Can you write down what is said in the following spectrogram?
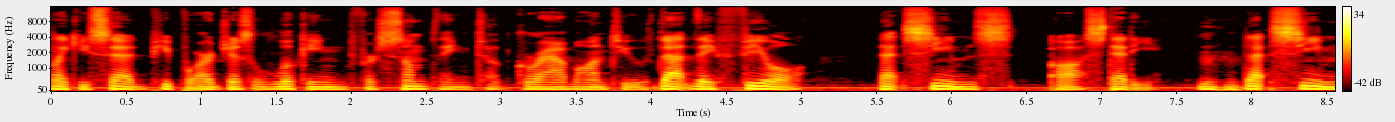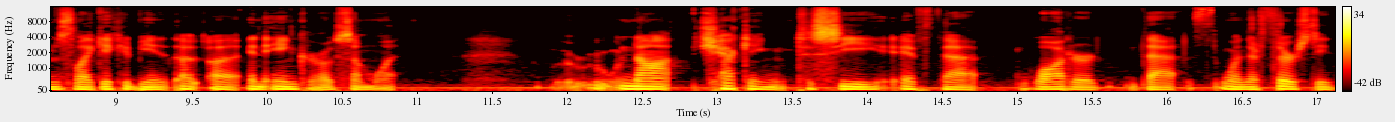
Like you said, people are just looking for something to grab onto that they feel that seems uh, steady, Mhm. that seems like it could be a, a, an anchor of somewhat. Not checking to see if that water that when they're thirsty,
